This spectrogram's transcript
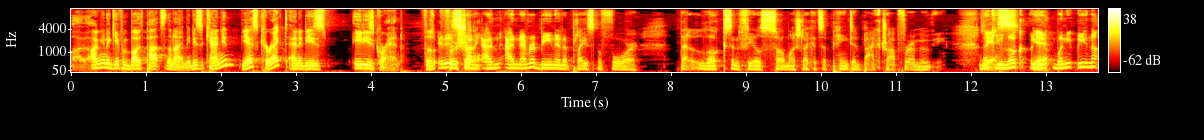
I'm going to give them both parts of the name. It is a canyon, yes, correct, and it is it is grand for, It is sure. stunning. I've, I've never been in a place before that looks and feels so much like it's a painted backdrop for a movie. Like Yes. you look Yeah. you, when you, you no,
